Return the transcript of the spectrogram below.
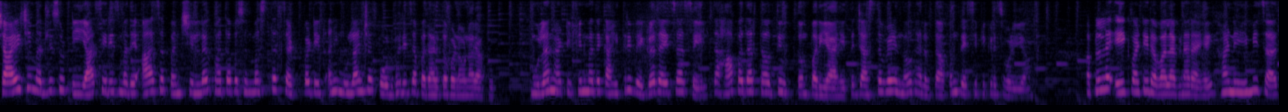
शाळेची मधली सुट्टी या सिरीजमध्ये आज आपण शिल्लक भातापासून मस्त चटपटीत आणि मुलांच्या पोटभरीचा पदार्थ बनवणार आहोत. मुलांना टिफिनमध्ये काहीतरी वेगळं द्यायचं असेल तर हा पदार्थ अगदी उत्तम पर्याय आहे. तर जास्त वेळ न घालवता आपण रेसिपीकडेच वळूया. आपल्याला एक वाटी रवा लागणार आहे. हा नेहमीचाच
